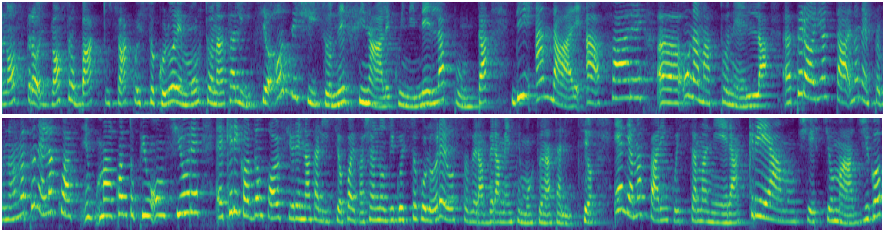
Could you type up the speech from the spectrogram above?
nostro, il nostro Bactus ha questo colore molto natalizio, ho deciso nel finale, quindi nella punta, di andare a fare uh, una mattonella, uh, però in realtà non è proprio una mattonella, quasi, ma quanto più un fiore eh, che ricorda un po' il fiore natalizio, poi facendo di questo colore rosso verrà veramente molto natalizio. E andiamo a fare in questa maniera, creiamo un cerchio magico,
